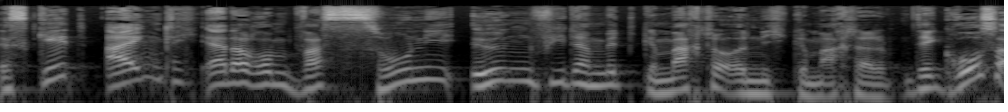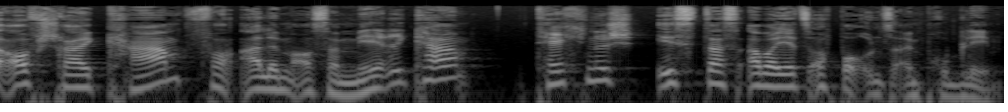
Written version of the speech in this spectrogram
es geht eigentlich eher darum, was Sony irgendwie damit gemacht hat oder nicht gemacht hat. Der große Aufschrei kam vor allem aus Amerika. Technisch ist das aber jetzt auch bei uns ein Problem.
